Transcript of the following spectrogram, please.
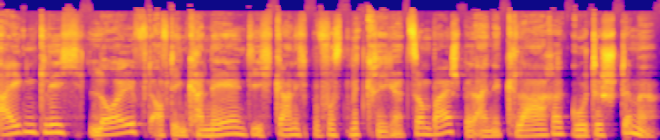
eigentlich läuft auf den Kanälen, die ich gar nicht bewusst mitkriege. Zum Beispiel eine klare, gute Stimme.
